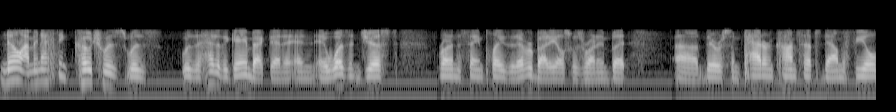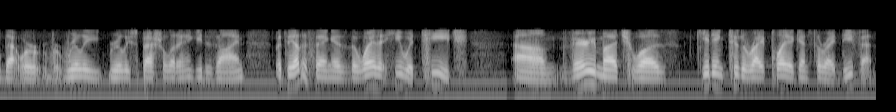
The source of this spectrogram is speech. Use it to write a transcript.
no, I mean, I think coach was was was ahead of the game back then, and, and it wasn't just running the same plays that everybody else was running, but uh, there were some pattern concepts down the field that were really really special that I think he designed. But the other thing is the way that he would teach um, very much was getting to the right play against the right defense.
